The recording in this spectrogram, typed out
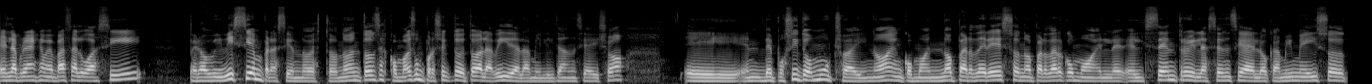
es la primera vez que me pasa algo así, pero viví siempre haciendo esto, ¿no? Entonces, como es un proyecto de toda la vida la militancia y yo eh, deposito mucho ahí, ¿no? En como en no perder eso, no perder como el, centro y la esencia de lo que a mí me hizo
